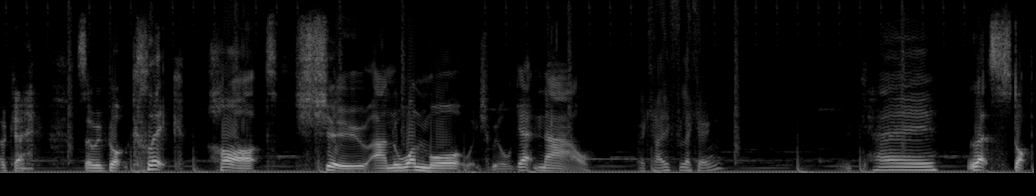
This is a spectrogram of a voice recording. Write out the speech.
Okay. So we've got click, heart, shoe, and one more, which we'll get now. Okay, flicking. Okay. Let's stop.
